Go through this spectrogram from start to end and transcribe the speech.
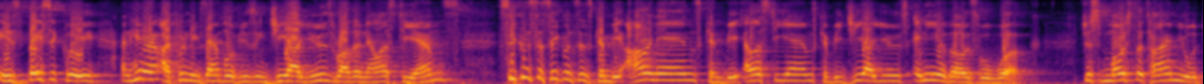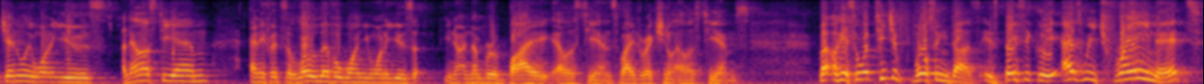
is basically, and here I put an example of using GRUs rather than LSTMs. Sequence to sequences can be RNNs, can be LSTMs, can be GRUs, any of those will work. Just most of the time, you will generally want to use an LSTM, and if it's a low level one, you want to use you know, a number of bi-LSTMs, bi-directional LSTMs. But okay, so what teacher forcing does is basically as we train it,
